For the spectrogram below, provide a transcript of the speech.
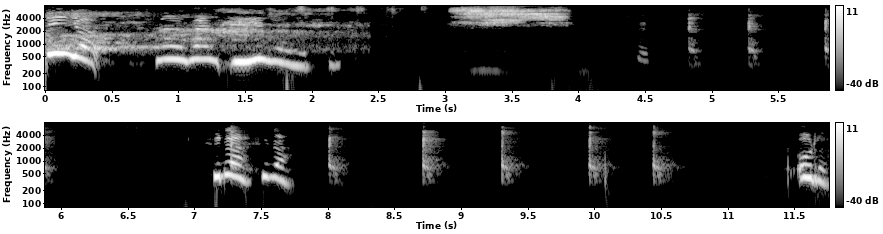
Değil ya. Ha, ben iyi zannettim. Şurada şurada. Orada.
